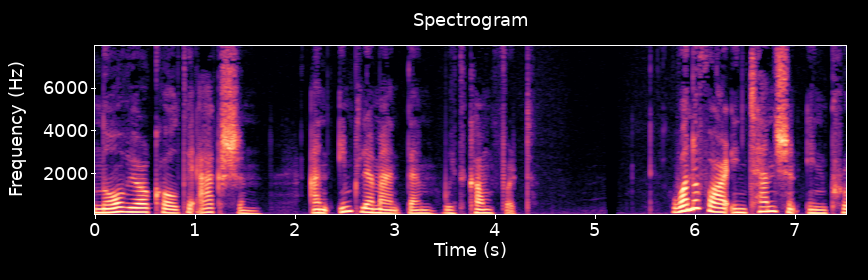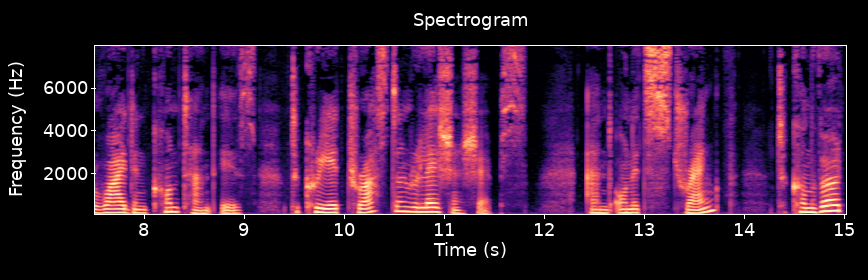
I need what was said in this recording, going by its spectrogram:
Know your call to action and implement them with comfort. One of our intention in providing content is to create trust and relationships, and on its strength, to convert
